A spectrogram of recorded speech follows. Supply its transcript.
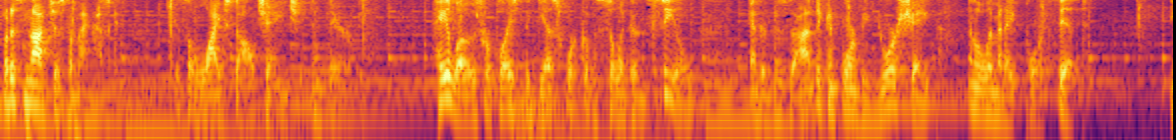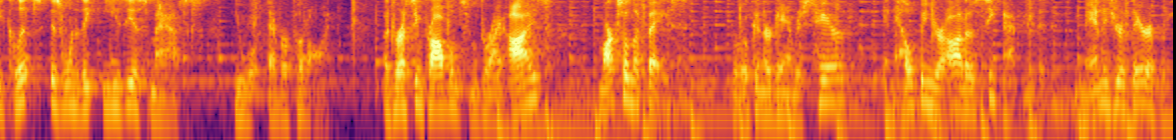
But it's not just a mask, it's a lifestyle change in therapy. Halos replace the guesswork of a silicone seal and are designed to conform to your shape and eliminate poor fit. Eclipse is one of the easiest masks you will ever put on, addressing problems from dry eyes, marks on the face, broken or damaged hair, and helping your auto CPAP unit manage your therapy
